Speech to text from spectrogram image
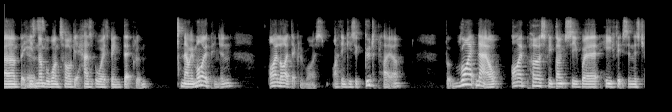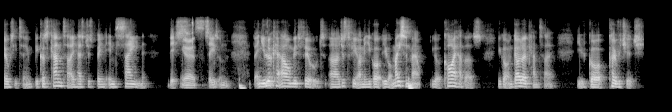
Um, but yes. his number one target has always been Declan. Now, in my opinion, I like Declan Rice. I think he's a good player. But right now, I personally don't see where he fits in this Chelsea team because Kante has just been insane this yes. season. And you look at our midfield, uh, just a few. I mean, you got you got Mason Mount, you got Kai Havertz, you got N'Golo Kante, you've got Kovacic,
